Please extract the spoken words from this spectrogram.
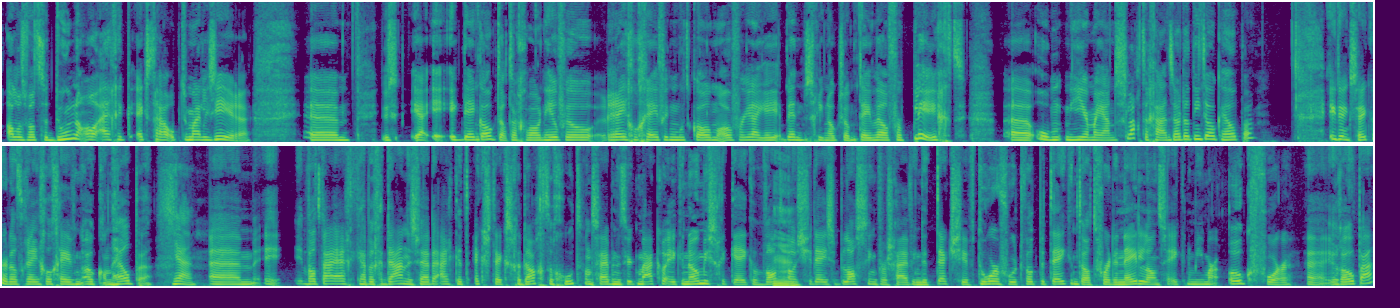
alles wat ze doen al eigenlijk extra optimaliseren. Ehm, dus ja, ik denk ook dat er gewoon heel veel regelgeving moet komen over. Ja, je bent misschien ook zo meteen wel verplicht eh, om hiermee aan de slag te gaan. Zou dat niet ook helpen? Ik denk zeker dat regelgeving ook kan helpen. Ja. Ehm, eh, wat wij eigenlijk hebben gedaan, is we hebben eigenlijk het Extex gedachtegoed. Want zij hebben natuurlijk macro-economisch gekeken. Wat als je deze belastingverschuiving, de tax shift, doorvoert? Wat betekent dat voor de Nederlandse economie, maar ook voor eh, Europa?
